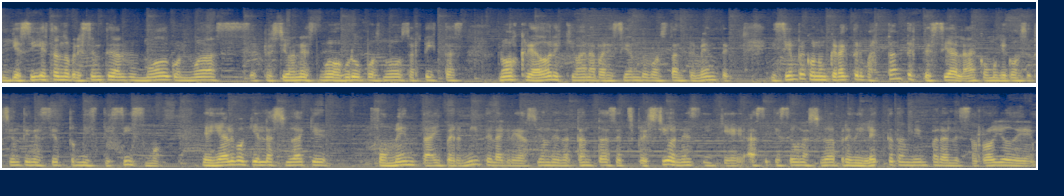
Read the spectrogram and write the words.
y que sigue estando presente de algún modo con nuevas expresiones, nuevos grupos, nuevos artistas, nuevos creadores que van apareciendo constantemente, y siempre con un carácter bastante especial, ¿ah? como que Concepción tiene cierto misticismo, y hay algo aquí en la ciudad que fomenta y permite la creación de tantas expresiones y que hace que sea una ciudad predilecta también para el desarrollo de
